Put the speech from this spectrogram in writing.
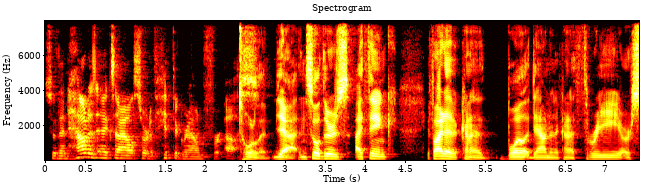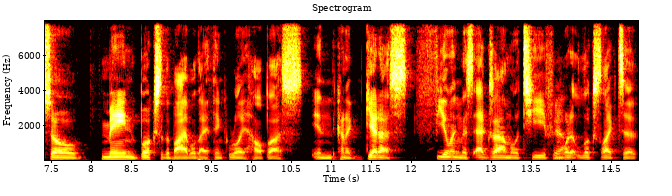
So then, how does exile sort of hit the ground for us? totally yeah, and so there's I think if I had to kind of boil it down into kind of three or so main books of the Bible that I think really help us in kind of get us feeling this exile motif and Yeah. what it looks like to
